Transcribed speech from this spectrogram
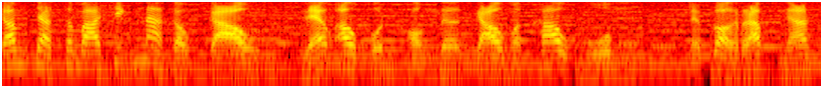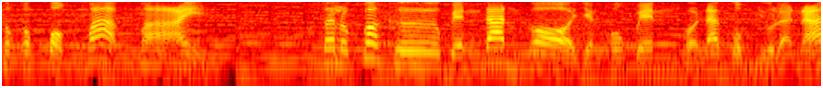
กำจัดสมาชิกหน้าเก่าๆ แล้วเอาคนของเนอร์เก่ามาเข้ากลุ่ม แล้วก็รับงานสกปรกมากมาย สรุปก็คือเบนดันก็ยังคงเป็นหัวหน้ากลุ่มอยู่แหละนะ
